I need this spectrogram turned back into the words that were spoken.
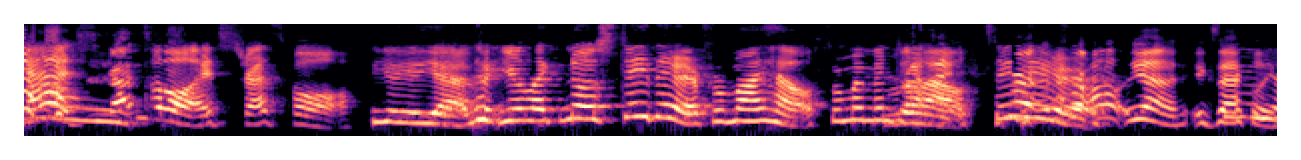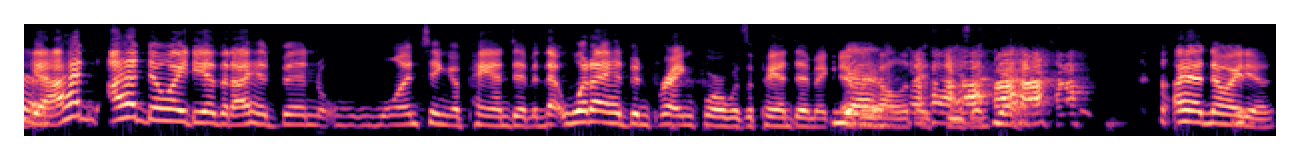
yeah, it's Oh. stressful. It's stressful. Yeah, yeah, yeah. You're like, no, stay there for my health, for my mental Right. health. Stay for there. all- yeah, exactly. Yeah. yeah. I had I had no idea that I had been wanting a pandemic. That what I had been praying for was a pandemic every holiday season. Yeah. I had no idea.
